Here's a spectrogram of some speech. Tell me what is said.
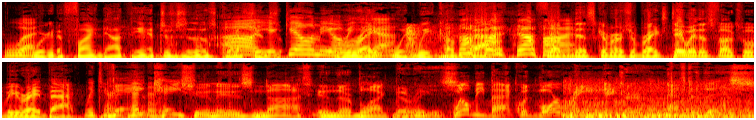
What? We're going to find out the answers to those questions. Oh, questions. you're killing me over right here. when we come Oh, back my God. from this commercial break. Stay with us, folks. We'll be right back. With Terry Pittman. Vacation is not in their blackberries. We'll be back with more Rainmaker after this.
